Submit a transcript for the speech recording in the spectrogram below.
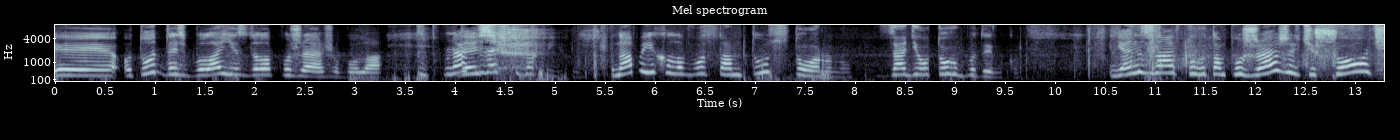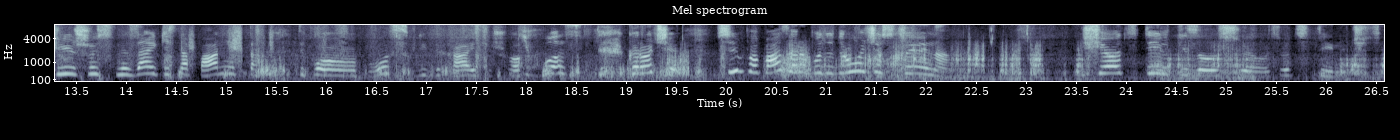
е, отут десь була, їздила пожежа була. Вона Десь- туди ж туди поїхала. Вона поїхала в там ту сторону, ззаді отого будинку. Я не знаю, в кого там пожежа, чи що, чи щось, не знаю, якийсь напарник там, типу, бос віддихає, чи що. Бос. Коротше, всім папа, зараз буде друга частина. Ще от стільки залишилось, от стільчці.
